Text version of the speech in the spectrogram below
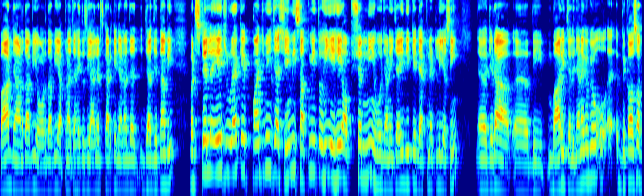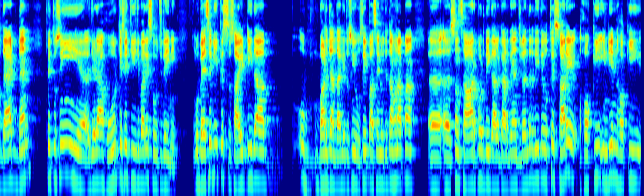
ਬਾਹਰ ਜਾਣ ਦਾ ਵੀ, ਆਉਣ ਦਾ ਵੀ, ਆਪਣਾ ਚਾਹੇ ਤੁਸੀਂ ਆਇਲਟਸ ਕਰਕੇ ਜਾਣਾ ਜਾਂ ਜਾਂ ਜਿੱਦਾਂ ਵੀ ਬਟ ਸਟਿਲ ਇਹ ਜ਼ਰੂਰ ਹੈ ਕਿ ਪੰਜਵੀਂ ਜਾਂ ਛੇਵੀਂ, ਸੱਤਵੀਂ ਤੋਂ ਹੀ ਇਹ ਆਪਸ਼ਨ ਨਹੀਂ ਹੋ ਜਾਣੀ ਚਾਹੀਦੀ ਕਿ ਡੈਫੀਨਿਟਲੀ ਅਸੀਂ ਜਿਹੜਾ ਵੀ ਬਾਹਰ ਹੀ ਚਲੇ ਜਾਣਾ, ਕਿਉਂਕਿ ਉਹ ਬਿਕੋਜ਼ ਆਫ ਥੈਟ ਦੈਨ ਫਿਰ ਤੁਸੀਂ ਜਿਹੜਾ ਹੋਰ ਕਿਸੇ ਚੀਜ਼ ਬਾਰੇ ਸੋਚਦੇ ਹੀ ਨਹੀਂ। ਉਹ ਵੈਸੇ ਵੀ ਇੱਕ ਸੁਸਾਇਟੀ ਦਾ ਉਹ ਬਣ ਜਾਂਦਾ ਕਿ ਤੁਸੀਂ ਉਸੇ ਪਾਸੇ ਨੂੰ, ਜਿੱਦਾਂ ਹੁਣ ਆਪਾਂ ਸੰਸਾਰਪੁਰ ਦੀ ਗੱਲ ਕਰਦੇ ਹਾਂ, ਜਲੰਧਰ ਦੀ, ਤੇ ਉੱਥੇ ਸਾਰੇ ਹਾਕੀ ਇੰਡੀਅਨ ਹਾਕੀ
